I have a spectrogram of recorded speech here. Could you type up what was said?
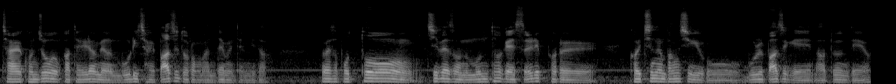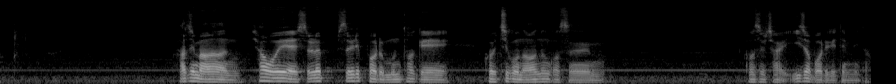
잘 건조가 되려면 물이 잘 빠지도록 만들면 됩니다. 그래서 보통 집에서는 문턱에 슬리퍼를 걸치는 방식으로 물을 빠지게 놔두는데요. 하지만 샤워에 슬리, 슬리퍼를 문턱에 걸치고 나오는 것은 그것을 잘 잊어버리게 됩니다.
